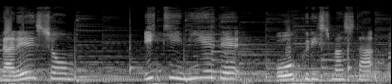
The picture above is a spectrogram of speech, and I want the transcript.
ナレーション生きみえでお送りしました。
